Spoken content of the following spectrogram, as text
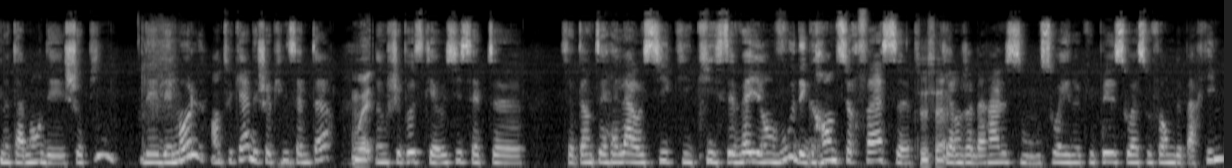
notamment des shoppings des, des, malls, en tout cas, des shopping centers. Donc, je suppose qu'il y a aussi cette, euh, cet intérêt-là aussi qui, qui s'éveille en vous, des grandes surfaces qui, en général, sont soit inoccupées, soit sous forme de parking.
